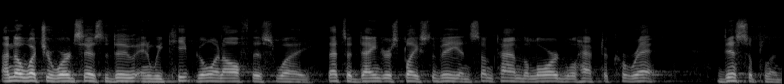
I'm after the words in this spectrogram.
I know what your word says to do, and we keep going off this way. That's a dangerous place to be, and sometime the Lord will have to correct, discipline,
